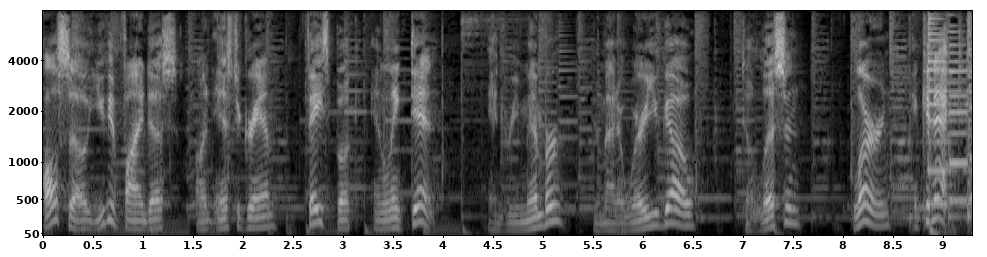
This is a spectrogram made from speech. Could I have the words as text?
Also, you can find us on Instagram, Facebook, and LinkedIn. And remember, no matter where you go, to listen, learn, and connect.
